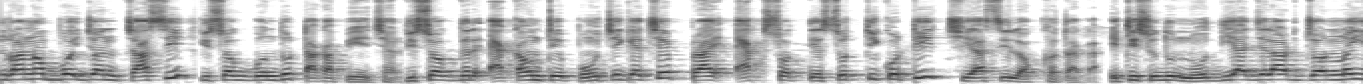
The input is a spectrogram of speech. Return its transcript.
চুরানব্বই জন চাষি কৃষক বন্ধু টাকা পেয়েছেন। কৃষকদের অ্যাকাউন্টে পৌঁছে গেছে প্রায় একশো তেষট্টি কোটি ছিয়াশি লক্ষ টাকা। এটি শুধু নদিয়া জেলার জন্যই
